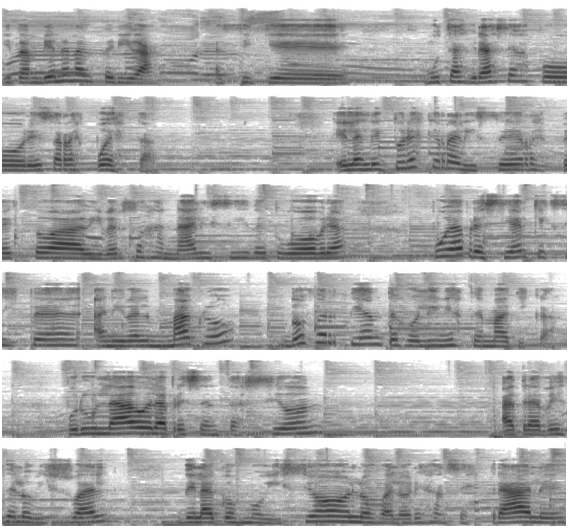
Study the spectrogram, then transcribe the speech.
y también en alteridad. Así que muchas gracias por esa respuesta. En las lecturas que realicé respecto a diversos análisis de tu obra, pude apreciar que existen a nivel macro dos vertientes o líneas temáticas. Por un lado, la presentación a través de lo visual de la cosmovisión, los valores ancestrales,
